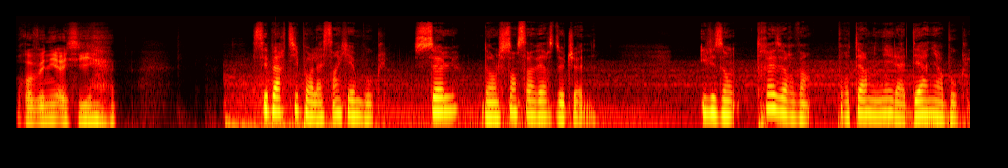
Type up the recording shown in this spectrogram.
revenir ici. C'est parti pour la cinquième boucle, seul dans le sens inverse de John. Ils ont 13h20 pour terminer la dernière boucle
